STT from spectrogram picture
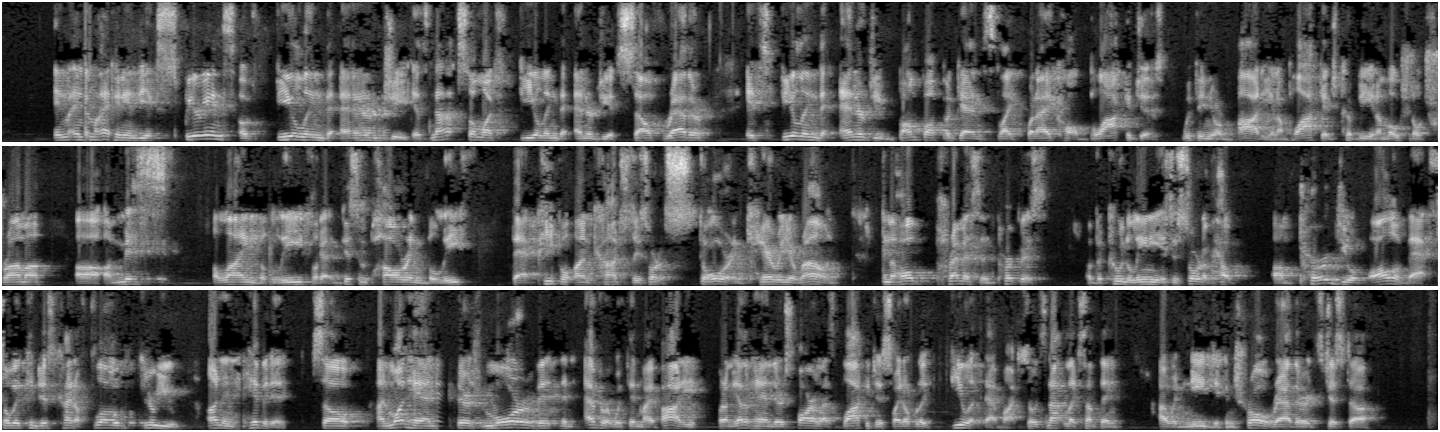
in my, in my opinion, the experience of feeling the energy is not so much feeling the energy itself. Rather, it's feeling the energy bump up against like what I call blockages within your body. And a blockage could be an emotional trauma, uh, a misaligned belief, like a disempowering belief that people unconsciously sort of store and carry around. And the whole premise and purpose of the Kundalini is to sort of help um, purge you of all of that so it can just kind of flow through you uninhibited. So on one hand, there's more of it than ever within my body, but on the other hand, there's far less blockages, so I don't really feel it that much. So it's not like something I would need to control. Rather, it's just, a,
